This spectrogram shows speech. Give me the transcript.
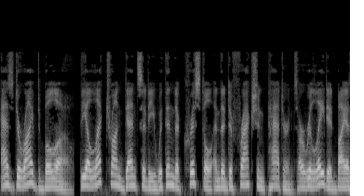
As derived below, the electron density within the crystal and the diffraction patterns are related by a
